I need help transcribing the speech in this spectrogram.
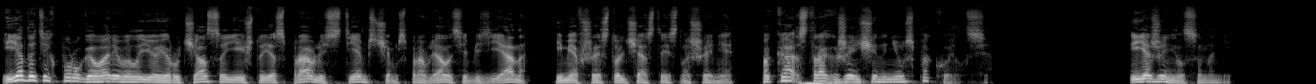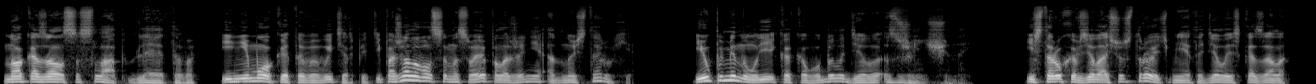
И я до тех пор уговаривал ее и ручался ей, что я справлюсь с тем, с чем справлялась обезьяна, имевшая столь частые сношения, пока страх женщины не успокоился. И я женился на ней но оказался слаб для этого и не мог этого вытерпеть, и пожаловался на свое положение одной старухе и упомянул ей, каково было дело с женщиной. И старуха взялась устроить мне это дело и сказала,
